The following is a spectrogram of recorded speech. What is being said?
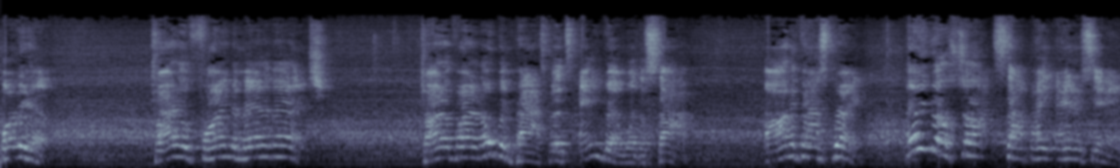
Martin Hill. Try to find the man advantage. Try to find an open pass, but it's Engvall with the stop. On the pass break. Engvall shot stopped by Andersen.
